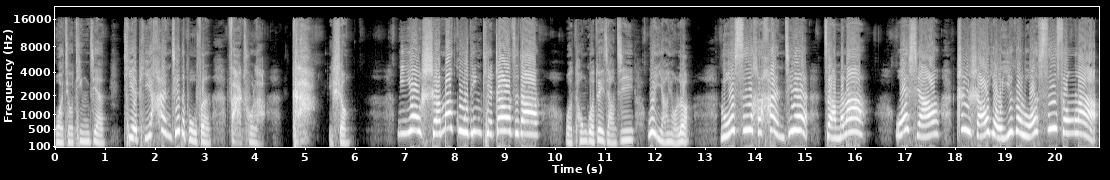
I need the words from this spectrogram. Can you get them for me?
我就听见铁皮焊接的部分发出了“咔啦”一声。你用什么固定铁罩子的？我通过对讲机问杨永乐：“螺丝和焊接怎么了？”我想，至少有一个螺丝松了。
